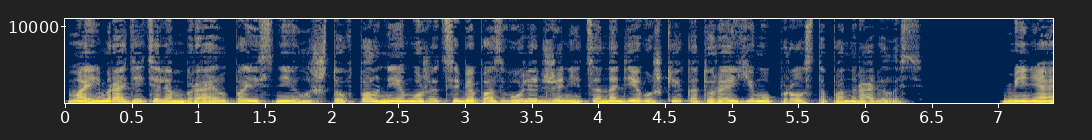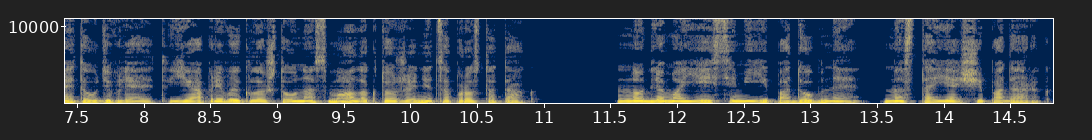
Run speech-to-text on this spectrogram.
Моим родителям Брайл пояснил, что вполне может себе позволить жениться на девушке, которая ему просто понравилась. Меня это удивляет. Я привыкла, что у нас мало кто женится просто так. Но для моей семьи подобное – настоящий подарок.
